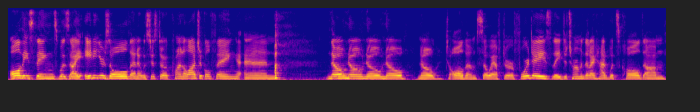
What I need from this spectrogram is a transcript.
all these things? Was I 80 years old and it was just a chronological thing? And no, no, no, no, no to all of them. So after four days, they determined that I had what's called um,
